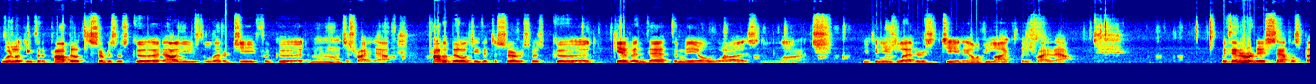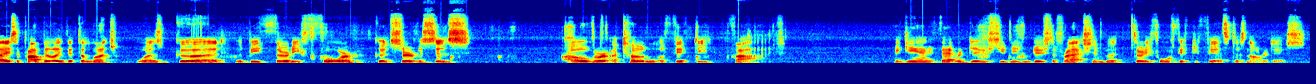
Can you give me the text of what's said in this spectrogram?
We're looking for the probability the service was good. I'll use the letter G for good. Ah, just write it out. Probability that the service was good given that the meal was lunch. You can use letters G and L if you like, but just write it out. Within a reduced sample space, the probability that the lunch was good would be 34 good services over a total of 55. Again, if that reduced, you'd need to reduce the fraction, but 34 55ths does not reduce.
